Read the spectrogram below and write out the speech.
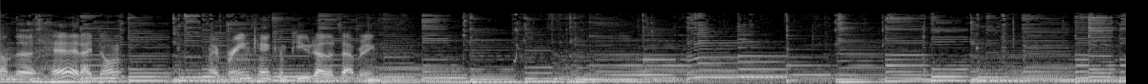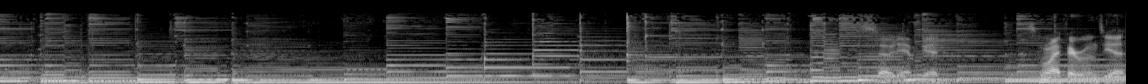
On the head. I don't. My brain can't compute how that's happening. So damn good. Is one of my favorite ones yet.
